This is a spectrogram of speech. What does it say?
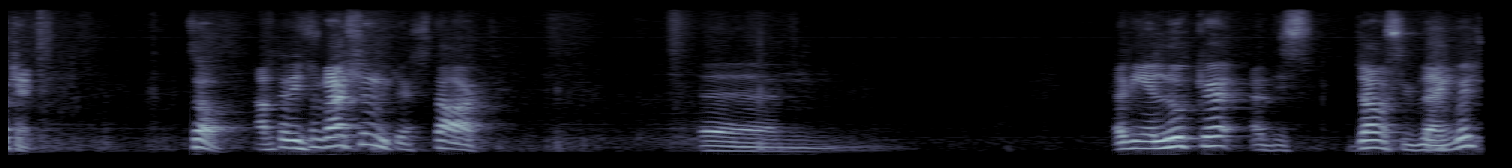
Okay, so after the introduction, we can start um, having a look at this JavaScript language,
